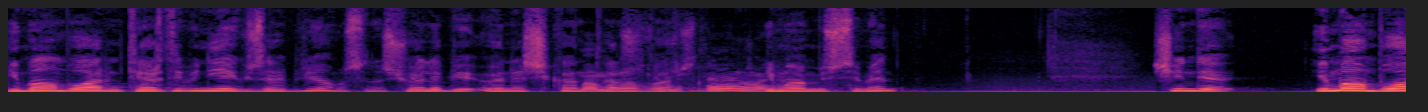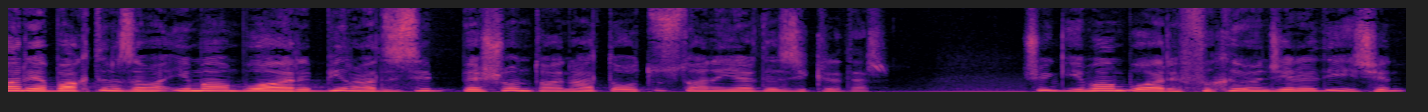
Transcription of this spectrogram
İmam Buhari'nin tertibi niye güzel biliyor musunuz? Şöyle bir öne çıkan İmam taraf Müslim. var. Hocam? İmam Müslim'in. Şimdi İmam Buhari'ye baktığınız zaman İmam Buhari bir hadisi 5-10 tane hatta 30 tane yerde zikreder. Çünkü İmam Buhari fıkıh öncelediği için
